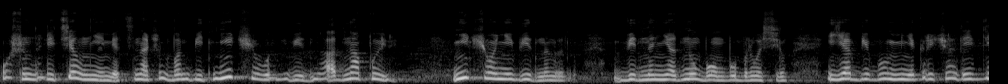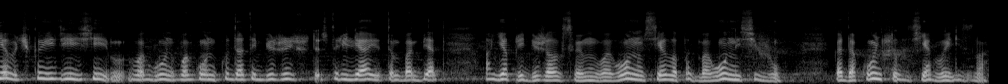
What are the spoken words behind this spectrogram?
Ошин налетел немец, начал бомбить, ничего не видно, одна пыль. Ничего не видно. Видно, ни одну бомбу бросил. И я бегу, мне кричат, и девочка, иди, иди, вагон, вагон, куда ты бежишь, Что стреляют, там бомбят. А я прибежала к своему вагону, села под вагон и сижу. Когда кончилось, я вылезла.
